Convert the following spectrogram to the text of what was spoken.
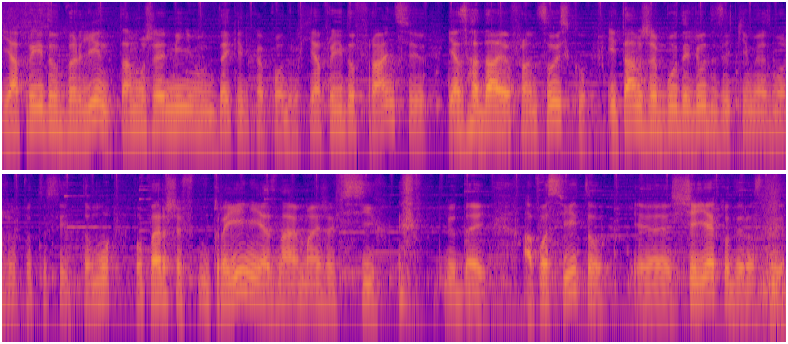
Я приїду в Берлін, там уже мінімум декілька подруг. Я приїду в Францію, я згадаю французьку, і там вже буде люди, з якими я зможу потусити. Тому, по-перше, в Україні я знаю майже всіх людей, а по світу е, ще є куди рости.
